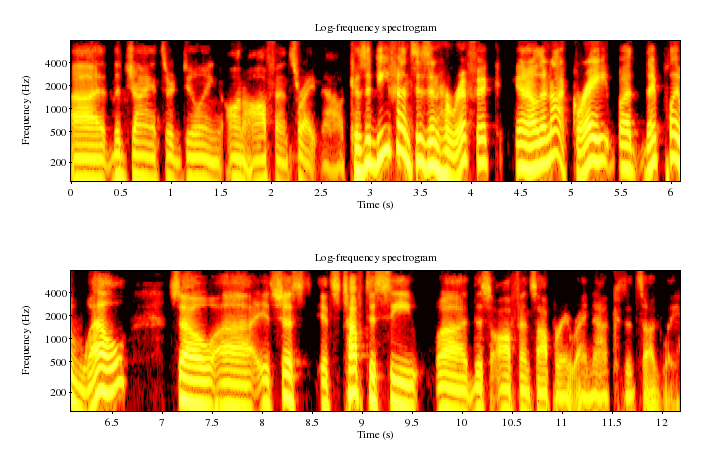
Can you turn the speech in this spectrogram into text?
uh, the Giants are doing on offense right now because the defense isn't horrific. You know, they're not great, but they play well. So uh, it's just it's tough to see uh, this offense operate right now because it's ugly.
